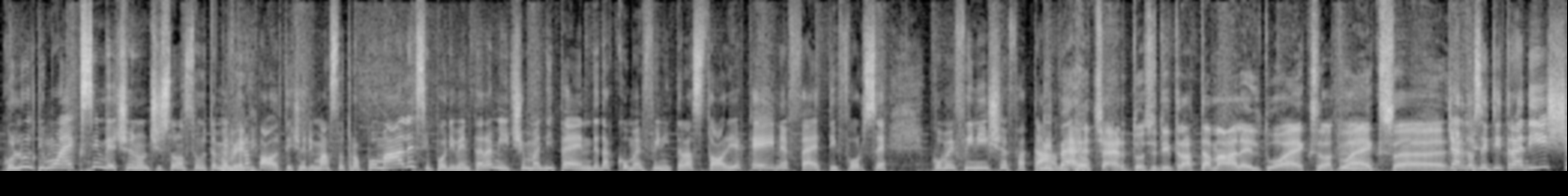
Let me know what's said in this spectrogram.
Con l'ultimo ex invece non ci sono assolutamente vedi? rapporti, ci è rimasto troppo male, si può diventare amici, ma dipende da come è finita la storia, che in effetti forse come finisce fa tanto. Dipende, certo, se ti tratta male il tuo ex, la tua Mm. ex... eh, Certo, ti- se ti tradisce...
